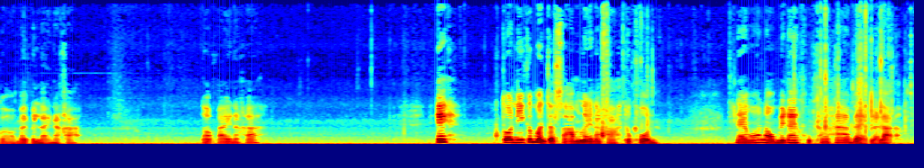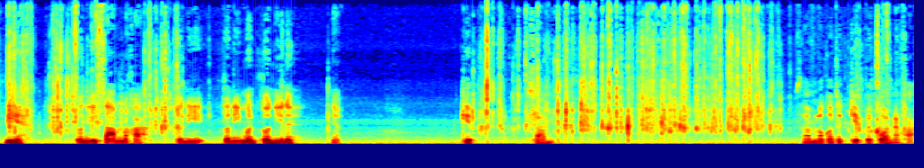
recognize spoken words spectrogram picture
ก็ไม่เป็นไรนะคะ ต่อไปนะคะ เอ๊ะ ตัวนี้ก็เหมือนจะซ้ำเลยนะคะ ทุกคน แสดงว่าเราไม่ได้ครบทั้งห้าแบบแล้วล่ะ นี่ไงตัวนี้ซ้ำนะคะ ตัวนี้ตัวนี้เหมือนตัวนี้เลย เนี่ย เก็บซ้ำซ้ำแล้วก็จะเก็บไว้ก่อนนะคะ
